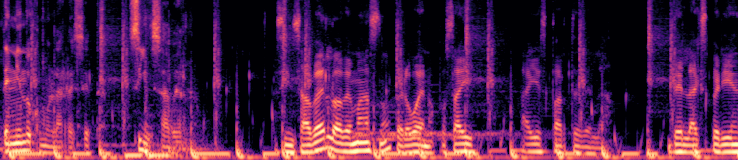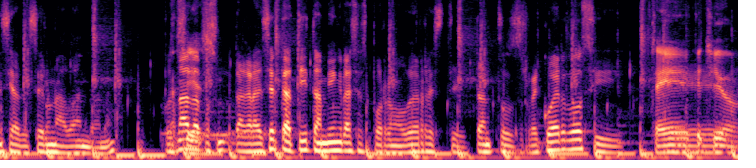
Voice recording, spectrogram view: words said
teniendo como la receta, sin saberlo. sin saberlo además, ¿no? Pero bueno, pues ahí, ahí es parte de la, de la experiencia de ser una banda, ¿no? Pues Así nada, es. pues agradecerte a ti también, gracias por remover este, tantos recuerdos y Sí, qué Eh, chido.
